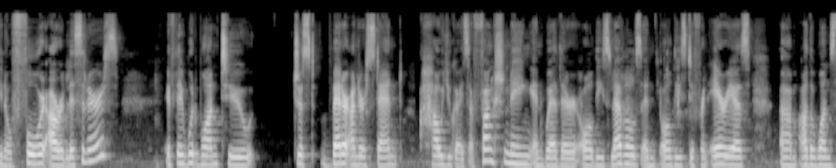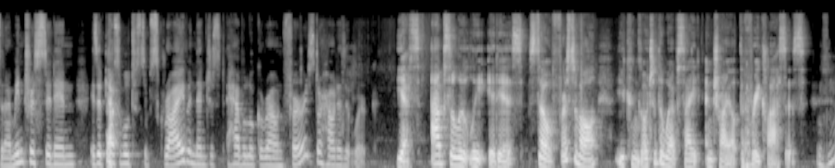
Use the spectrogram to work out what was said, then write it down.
you know, for our listeners, if they would want to just better understand how you guys are functioning and whether all these levels and all these different areas um, are the ones that I'm interested in. Is it possible yeah. to subscribe and then just have a look around first, or how does it work? Yes, absolutely, it is. So, first of all, you can go to the website and try out the free classes. Mm-hmm.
